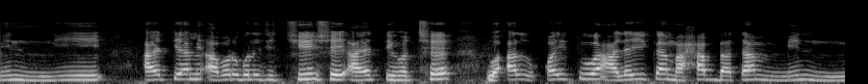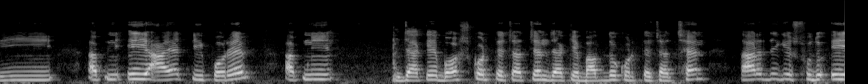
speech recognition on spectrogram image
মিন্নি আয়াতটি আমি আবারও বলে দিচ্ছি, সেই আয়াতটি হচ্ছে ওয়া আল কয়তু আলাইকা মাহাব্বাতাম মিন্নি আপনি এই আয়াতটি পরে আপনি যাকে বশ করতে চাচ্ছেন, যাকে বাধ্য করতে চাচ্ছেন, তার দিকে শুধু এই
